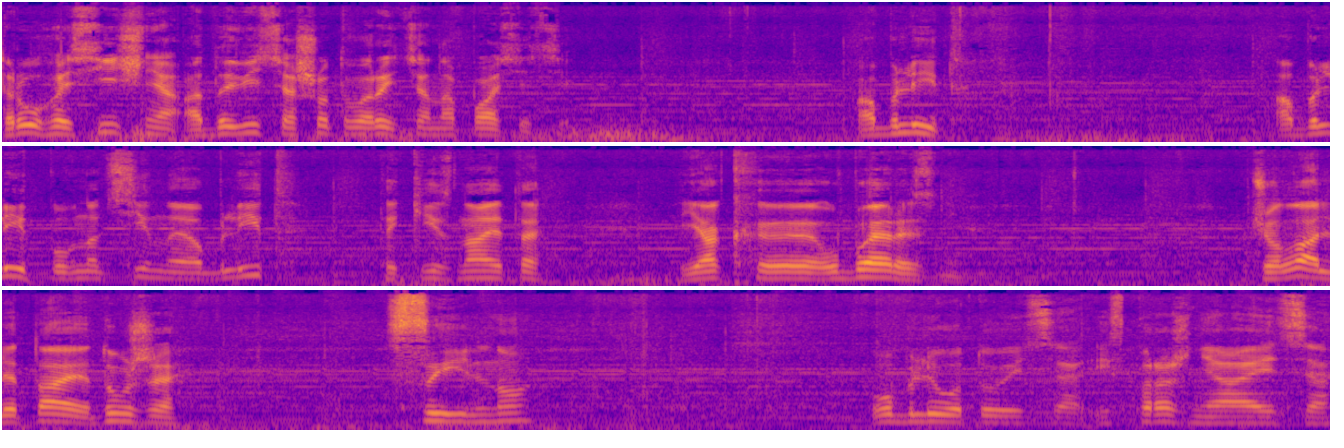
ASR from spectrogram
2 січня, а дивіться, що твориться на пасіці. Обліт. Обліт, повноцінний обліт. Такий, знаєте, як е, у березні. Бджола літає дуже сильно обльотується і спорожняється.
